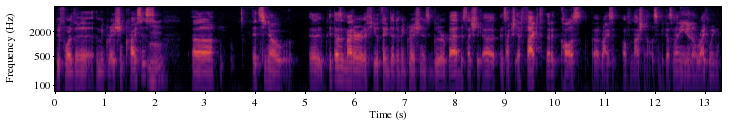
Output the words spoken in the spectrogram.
before the immigration crisis. Mm-hmm. Uh, it's you know uh, it doesn't matter if you think that immigration is good or bad. It's actually uh, it's actually a fact that it caused a rise of nationalism because many yeah. you know right wing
